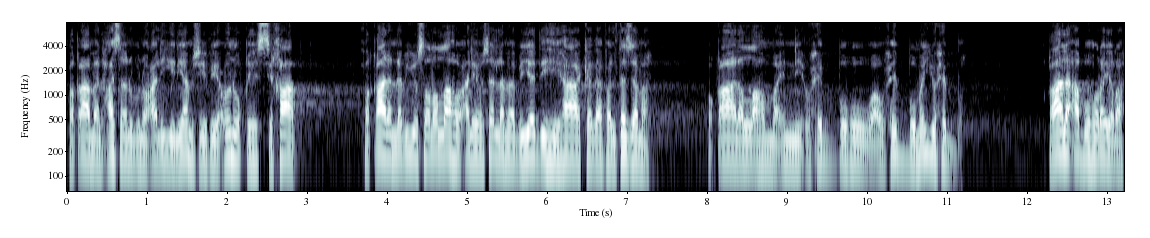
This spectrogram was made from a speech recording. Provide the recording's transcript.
فقام الحسن بن علي يمشي في عنقه السخاب فقال النبي صلى الله عليه وسلم بيده هكذا فالتزمه. وقال اللهم إني أحبه وأحب من يحبه. قال أبو هريرة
